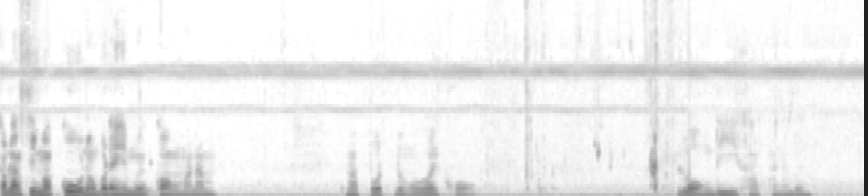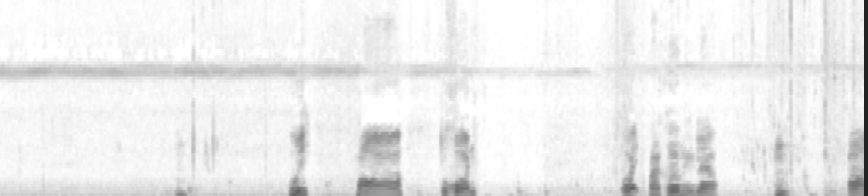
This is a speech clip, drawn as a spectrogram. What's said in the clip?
กำลังสิมากู้น้องบได้เห็นมือกล้องมานำมาปลดเบิ่งโอ้ยของหลงดีครับอันนะเบิ่งอุ้ยปอทุกคน โอ้ยปลาเครื่องอีกแล้ว ปอ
